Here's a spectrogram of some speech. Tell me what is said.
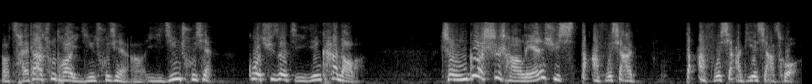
啊，踩踏出逃已经出现啊，已经出现。过去这几已经看到了，整个市场连续大幅下大幅下跌下挫，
